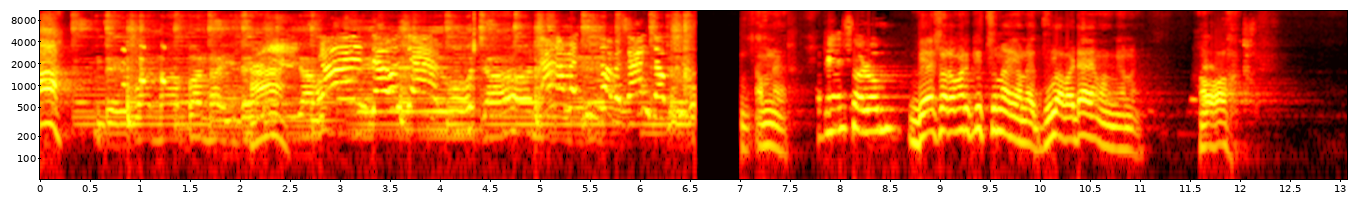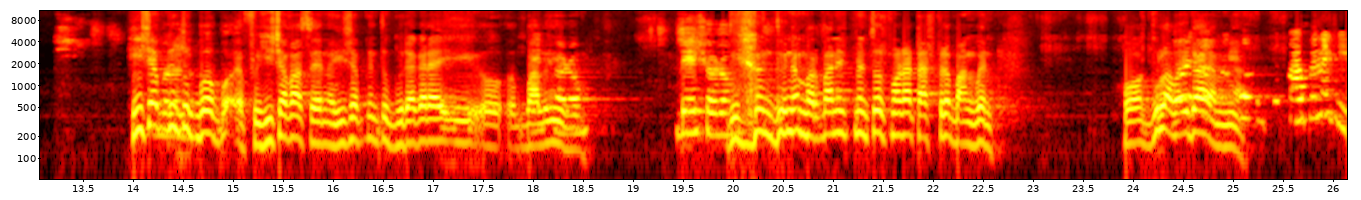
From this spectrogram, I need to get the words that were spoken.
আহ। ধুলা ভাইটা আমি হিসাব কিন্তু হিসাব আছে না হিসাব কিন্তু ঘুরা ঘুরাই ভালোই দুই নম্বর পানিশমেন্ট চশমাটা টাচ করে ভাঙবেন। হ দুলা ভাইটা আমি নাকি?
